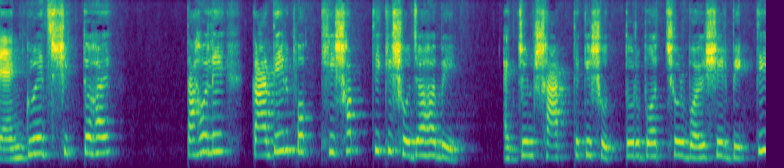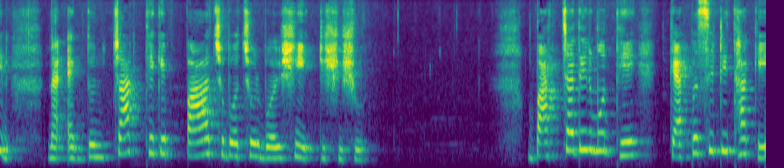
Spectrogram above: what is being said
ল্যাঙ্গুয়েজ শিখতে হয়, তাহলে কাদের পক্ষে সব থেকে সোজা হবে? একজন ষাট থেকে সত্তর বছর বয়সের ব্যক্তির না একজন চার থেকে পাঁচ বছর বয়সী একটি শিশুর বাচ্চাদের মধ্যে ক্যাপাসিটি থাকে,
